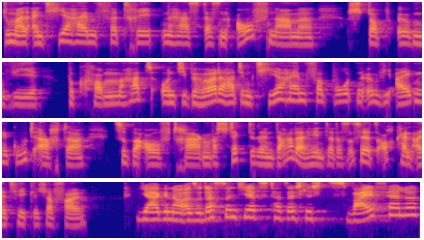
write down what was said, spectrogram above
du mal ein Tierheim vertreten hast, das einen Aufnahmestopp irgendwie bekommen hat und die Behörde hat dem Tierheim verboten, irgendwie eigene Gutachter zu beauftragen. Was steckte denn da dahinter? Das ist ja jetzt auch kein alltäglicher Fall. Ja, genau. Also das sind jetzt tatsächlich zwei Fälle.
